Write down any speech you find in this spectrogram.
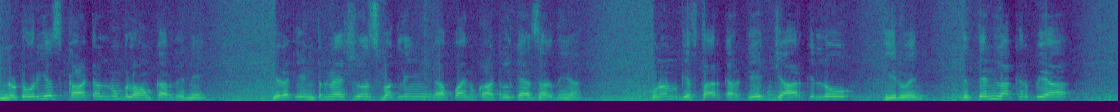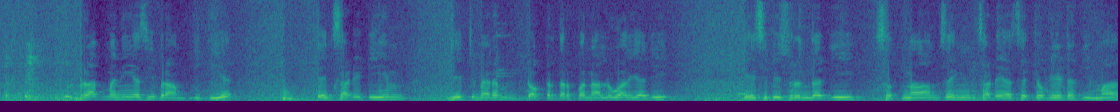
ਨੋਟੋਰੀਅਸ ਕਾਰਟਲ ਨੂੰ ਬਿਲੋਂਗ ਕਰਦੇ ਨੇ, ਜਿਹੜਾ ਕਿ ਇੰਟਰਨੈਸ਼ਨਲ ਸਮਗਲਿੰਗ ਆਪਾਂ ਇਹਨੂੰ ਕਾਰਟਲ ਕਹਿ ਸਕਦੇ ਹਾਂ। ਉਹਨਾਂ ਨੂੰ ਗ੍ਰਿਫਤਾਰ ਕਰਕੇ 4 ਕਿਲੋ ਹੀਰੋਇਨ ਤੇ 3 ਲੱਖ ਰੁਪਇਆ ਡਰੱਗ ਮਨੀ ਅਸੀਂ ਬਰਾਮਦ ਕੀਤੀ ਹੈ। ਇਹ ਸਾਡੀ ਟੀਮ, ਜਿਸ 'ਚ ਮੈਡਮ ਡਾਕਟਰ ਦਰਪਨ ਆਲੂਵਾਲੀਆ ਜੀ, ਏਸੀਪੀ ਸੁਰਿੰਦਰ ਜੀ, ਸਤਨਾਮ ਸਿੰਘ, ਸਾਡੇ ਐਸਐਚਓ ਗੇਟ ਹਕੀਮਾ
